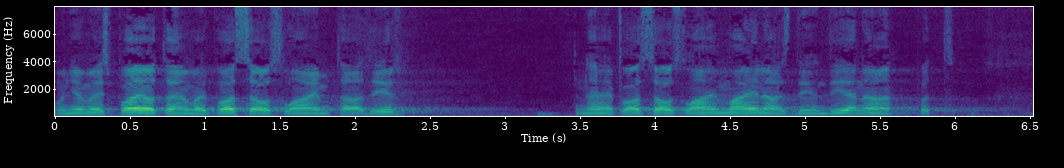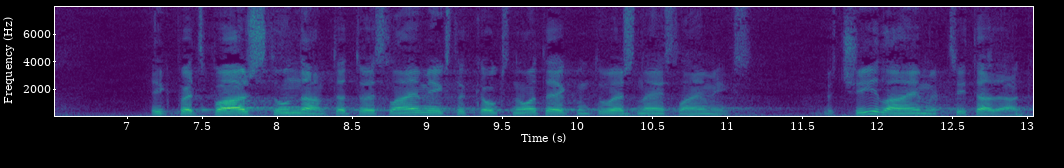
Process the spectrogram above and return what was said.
Un ja mēs pajautājam, vai pasaules laime tāda ir, nē, pasaules laime mainās dien dienā, pat ik pēc pāris stundām. Tad tu esi laimīgs, tad kaut kas notiek, un tu vairs neesi laimīgs. Bet šī laime ir citādāka.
